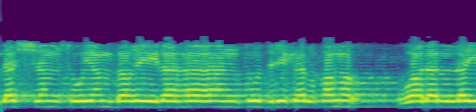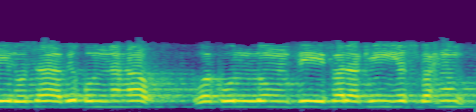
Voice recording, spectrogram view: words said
لا الشمس ينبغي لها أن تدرك القمر ولا الليل سابق النهار. وكل في فلك يسبحون.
